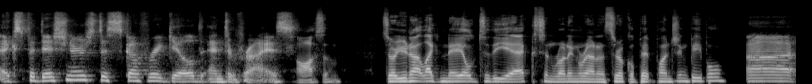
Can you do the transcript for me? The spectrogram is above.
Expeditioners Discovery Guild Enterprise. Awesome. So you're not like nailed to the X and running around in a circle pit punching people? Uh,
